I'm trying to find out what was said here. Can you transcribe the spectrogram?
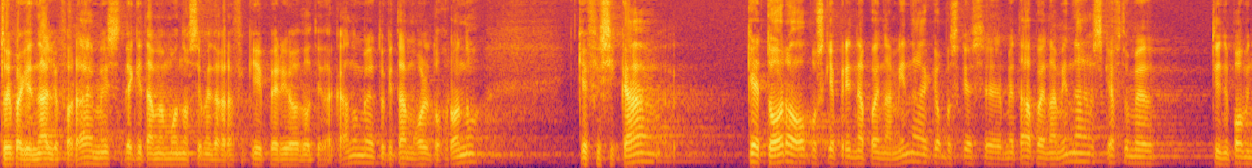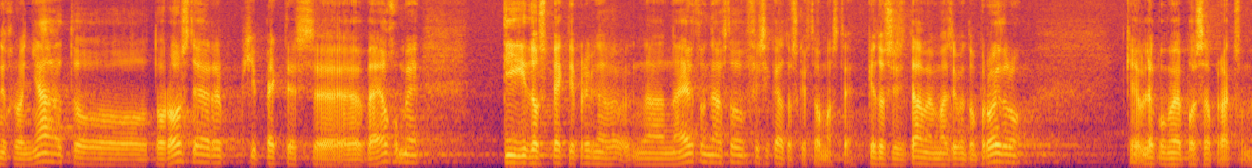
το είπα και την άλλη φορά. Εμείς δεν κοιτάμε μόνο στη μεταγραφική περίοδο τι θα κάνουμε, το κοιτάμε όλο τον χρόνο. Και φυσικά και τώρα, όπως και πριν από ένα μήνα και όπως και σε, μετά από ένα μήνα, σκέφτομαι την επόμενη χρονιά, το, το ρόστερ, ποιοι παίκτες ε, θα έχουμε, τι είδος παίκτη πρέπει να, να, να έρθουν. Αυτό φυσικά το σκεφτόμαστε και το συζητάμε μαζί με τον Πρόεδρο και βλέπουμε πώς θα πράξουμε.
